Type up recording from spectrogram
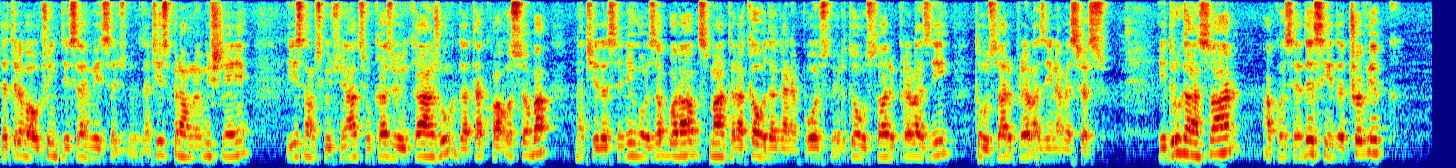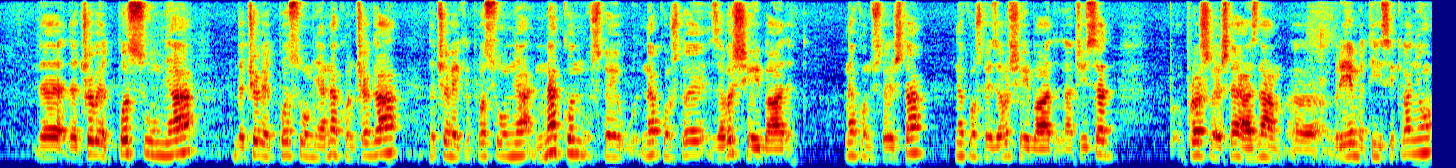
da treba učiniti sehvi i seđdu. Znači ispravno mišljenje, islamski učenjaci ukazuju i kažu da takva osoba, znači da se njegov zaborav smatra kao da ga ne postoji, jer to u stvari prelazi, to u stvari prelazi na vesvesu. I druga stvar, ako se desi da čovjek, da, da čovjek posumnja, da čovjek posumnja nakon čega, da čovjek posumnja nakon što je, nakon što je završio ibadet. Nakon što je šta? Nakon što je završio ibadet. Znači sad, prošlo je šta ja znam, uh, vrijeme ti se klanio,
